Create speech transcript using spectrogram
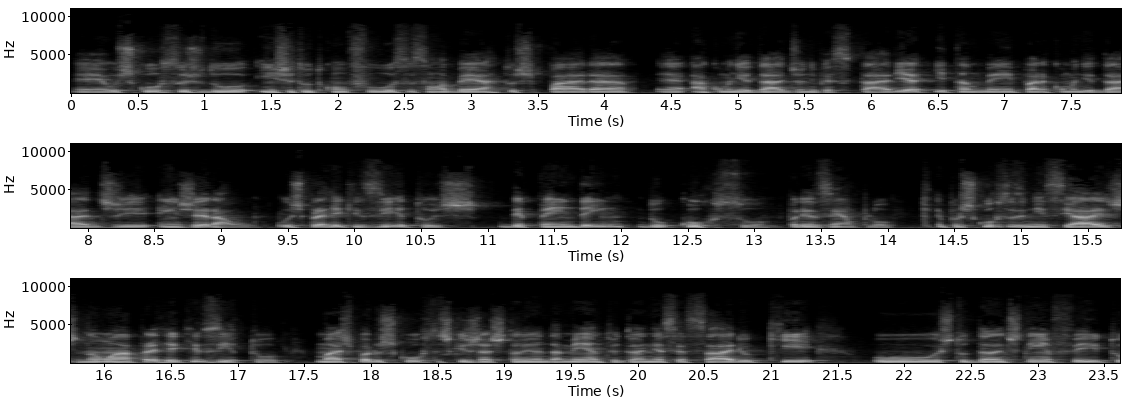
É, os cursos do Instituto Confúcio são abertos para é, a comunidade universitária e também para a comunidade em geral. Os pré-requisitos dependem do curso. Por exemplo, para os cursos iniciais não há pré-requisito, mas para os cursos que já estão em andamento, então é necessário que o estudante tenha feito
